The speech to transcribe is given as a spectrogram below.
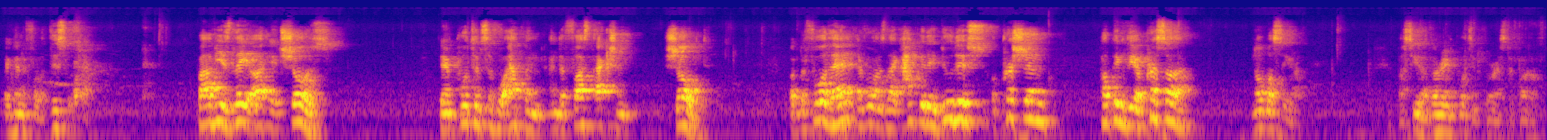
We're going to follow this way. Five years later, it shows the importance of what happened and the fast action showed. But before then, everyone's like, how could they do this? Oppression. helping the oppressor, no basira. Basira, very important for us to follow.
